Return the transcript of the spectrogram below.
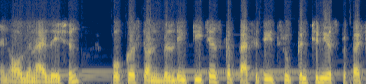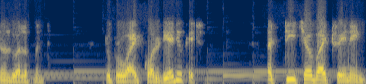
an organization focused on building teachers' capacity through continuous professional development to provide quality education. A teacher by training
